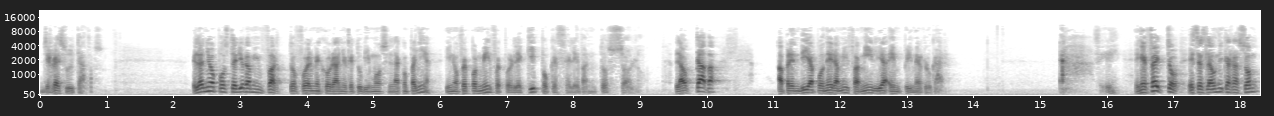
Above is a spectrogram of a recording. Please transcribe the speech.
resultados. El año posterior a mi infarto fue el mejor año que tuvimos en la compañía, y no fue por mí, fue por el equipo que se levantó solo. La octava, aprendí a poner a mi familia en primer lugar. Ah, sí. En efecto, esa es la única razón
